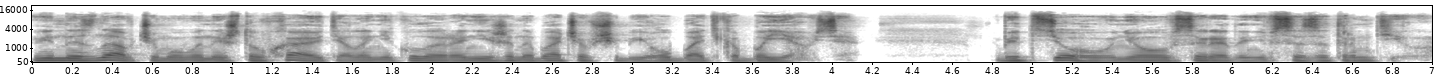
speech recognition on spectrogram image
Він не знав, чому вони штовхають, але ніколи раніше не бачив, щоб його батька боявся. Від цього у нього всередині все затремтіло.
